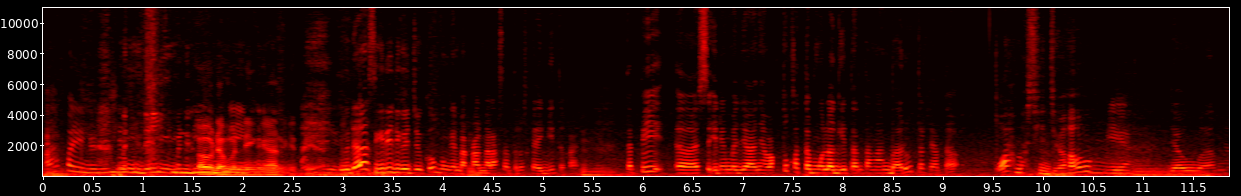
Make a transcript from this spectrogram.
apa Indonesia? mending Mending. Oh udah mendingan gitu ya. Ya udah segini juga cukup mungkin bakal merasa terus kayak gitu kan Mhm. tapi eh, seiring berjalannya waktu ketemu lagi tantangan baru ternyata wah masih jauh Iya. jauh banget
